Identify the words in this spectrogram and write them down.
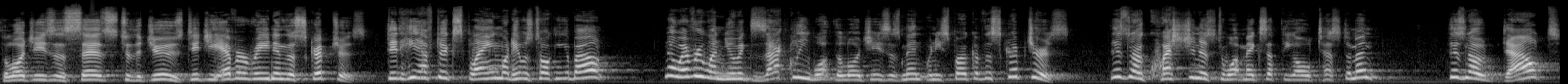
the Lord Jesus says to the Jews, Did ye ever read in the scriptures? Did he have to explain what he was talking about? No, everyone knew exactly what the Lord Jesus meant when he spoke of the scriptures. There's no question as to what makes up the Old Testament. There's no doubt.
